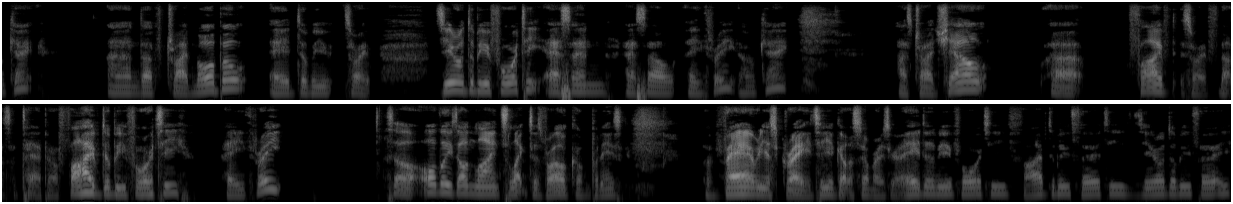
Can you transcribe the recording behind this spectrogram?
Okay, and I've tried Mobil, AW, sorry, 0W40 SN SLA3. Okay. I've tried Shell, uh, 5, sorry, that's a typo, 5W40 A3. So all these online selectors for oil companies of various grades. Here you've got the summaries, AW40, 5W30, 0W30.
